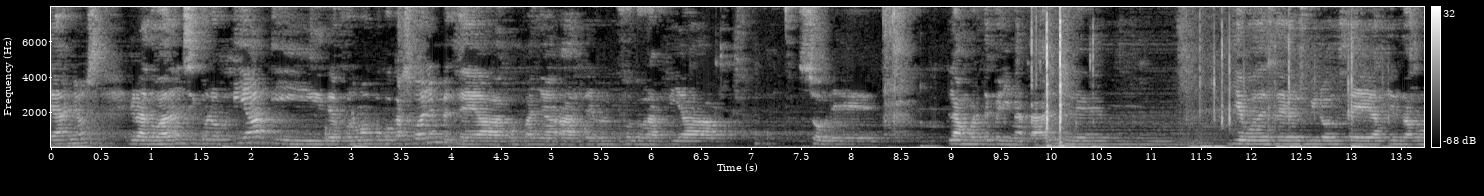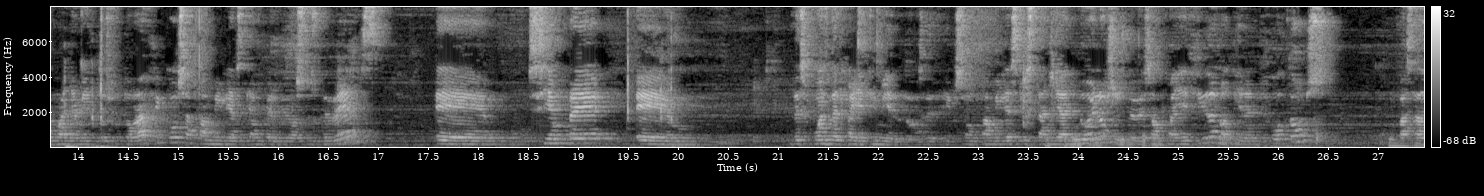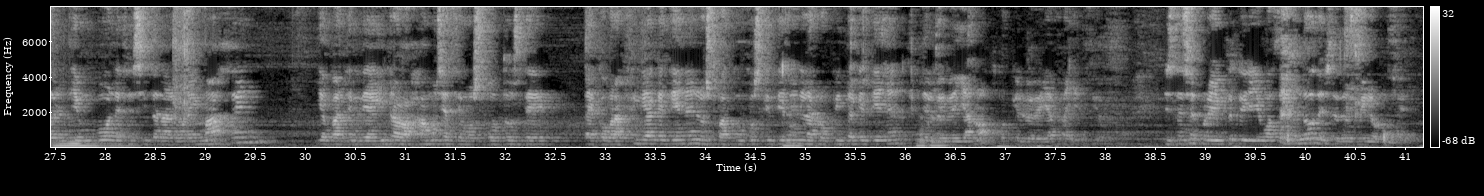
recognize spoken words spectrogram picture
17 años, graduada en psicología y de forma un poco casual empecé a, acompañar, a hacer fotografía sobre la muerte perinatal. Llevo desde 2011 haciendo acompañamientos fotográficos a familias que han perdido a sus bebés, eh, siempre eh, después del fallecimiento, es decir, son familias que están ya en duelo, sus bebés han fallecido, no tienen fotos, pasado el tiempo necesitan alguna imagen y a partir de ahí trabajamos y hacemos fotos de la ecografía que tienen, los patucos que tienen, la ropita que tienen del bebé ya no, porque el bebé ya falleció. Este es el proyecto que yo llevo haciendo desde 2011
